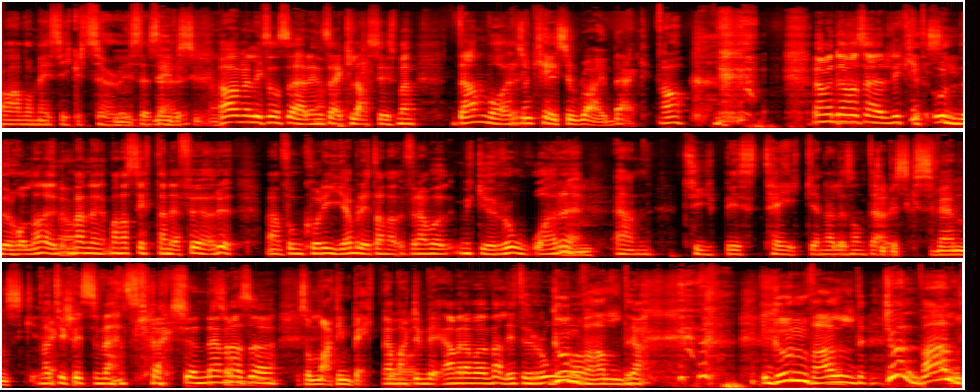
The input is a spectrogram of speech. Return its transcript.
ja han var med i Secret Service. Så här. Navy Seal, ja. men liksom så här, en så här klassisk, men den var Som riktigt... Casey Ryback. Ja. Nej, men det var så här riktigt Casey. underhållande. Men eh, man har sett den där förut. Men från Korea blir det ett annat, för den var mycket råare än typisk Taken eller sånt där. Typisk svensk Ja, action. typisk svensk action. Nej, men som, alltså, som Martin Beck. ja, och- Martin B. Ja, men den var väldigt rå. Gunvald. Ja. Gunvald! Gunvald!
